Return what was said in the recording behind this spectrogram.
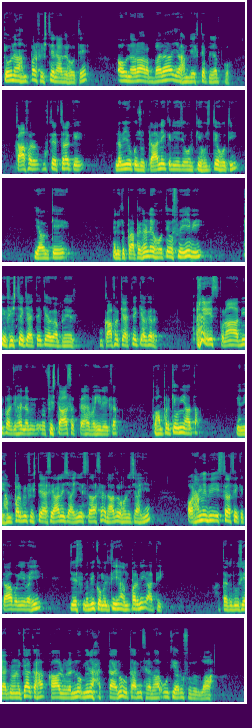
کیوں نہ ہم پر فرشتے نازل ہوتے او نرا ربنا، یا ہم دیکھتے اپنے رب کو۔ کافر مختلف طرح کے نبیوں کو جٹانے کے لیے جو ان کی حجتیں ہوتی، یا ان کے یعنی کہ پراپیگنڈے ہوتے، اس میں یہ بھی کہ فرشتے کہتے کہ اپنے کافر کہتے کہ اگر اس فلاں آدمی پر جو ہے نبی، فرشتہ آ سکتا ہے وہی لے کر، تو ہم پر کیوں نہیں آتا؟ یعنی ہم پر بھی فرشتے ایسے آنے چاہیے، اس طرح سے نازل ہونے چاہیے، اور ہمیں بھی اس طرح سے کتاب اور یہ وہی جو اس نبی کو ملتی ہے، ہم پر بھی آتی۔ حتیٰ کہ دوسری آدمی انہوں نے کیا کہا؟ قال من حتیٰ اتام سلما اوتی رسول اللہ۔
